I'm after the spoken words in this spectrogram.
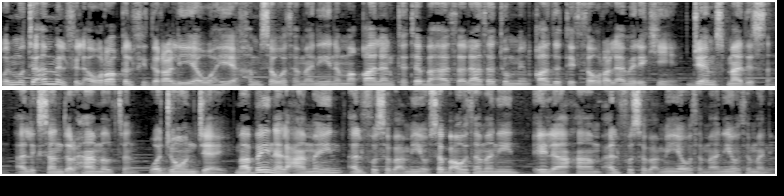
والمتأمل في الأوراق الفيدرالية وهي 85 مقالا كتبها ثلاثة من قادة الثورة الأمريكيين جيمس ماديسون، ألكسندر هاملتون وجون جاي. ما بين العامين 1787 إلى عام 1788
